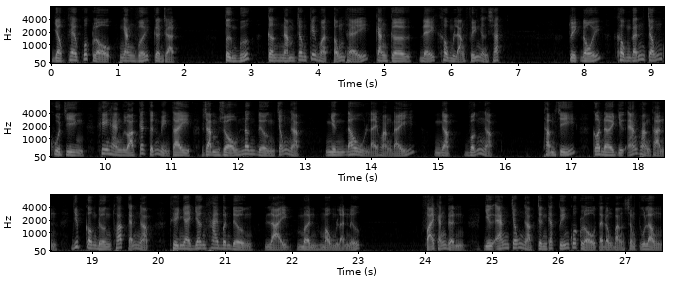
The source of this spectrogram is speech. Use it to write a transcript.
dọc theo quốc lộ ngăn với kênh rạch. Từng bước cần nằm trong kế hoạch tổng thể, căn cơ để không lãng phí ngân sách. Tuyệt đối không đánh trống khua chiên khi hàng loạt các tỉnh miền Tây rầm rộ nâng đường chống ngập, nhưng đâu lại hoàng đấy, ngập vẫn ngập. Thậm chí, có nơi dự án hoàn thành giúp con đường thoát cảnh ngập thì nhà dân hai bên đường lại mền mông là nước. Phải khẳng định, dự án chống ngập trên các tuyến quốc lộ tại đồng bằng sông Cửu Long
